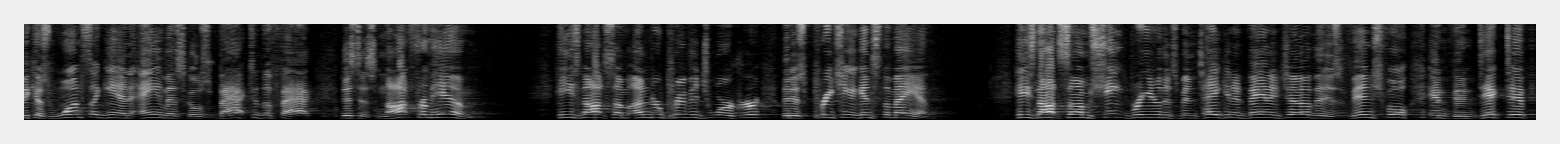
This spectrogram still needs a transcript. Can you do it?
Because once again, Amos goes back to the fact this is not from him. He's not some underprivileged worker that is preaching against the man. He's not some sheep breeder that's been taken advantage of, that is vengeful and vindictive.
